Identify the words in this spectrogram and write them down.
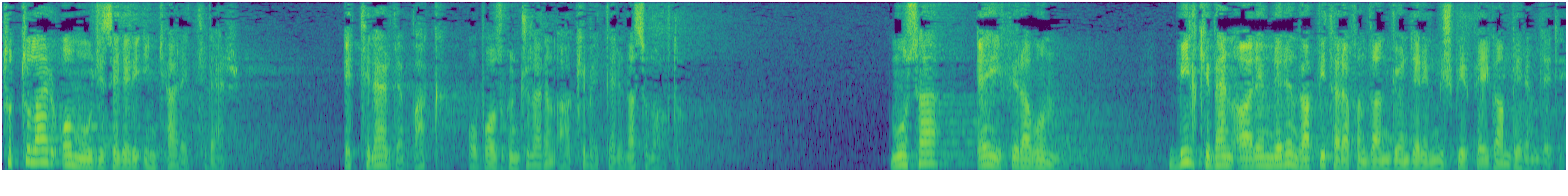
Tuttular o mucizeleri inkar ettiler. Ettiler de bak o bozguncuların akıbetleri nasıl oldu. Musa, ey Firavun, bil ki ben alemlerin Rabbi tarafından gönderilmiş bir peygamberim dedi.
